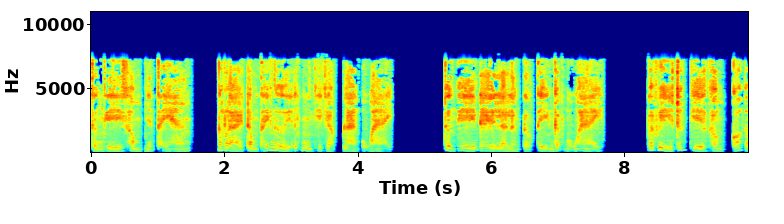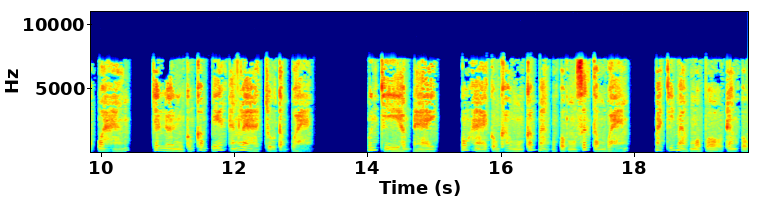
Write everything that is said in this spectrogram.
Thường Hy không nhìn thấy hắn, ngược lại trông thấy người ít khi gặp là ngũ hải. Thường Hy đây là lần đầu tiên gặp ngũ hải, bởi vì trước kia không có gặp qua hắn, cho nên cũng không biết hắn là chu tổng quản. Muốn chi hôm nay, ngũ hải cũng không có mặt phụng sức tổng quản, mà chỉ mặc một bộ trang phục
